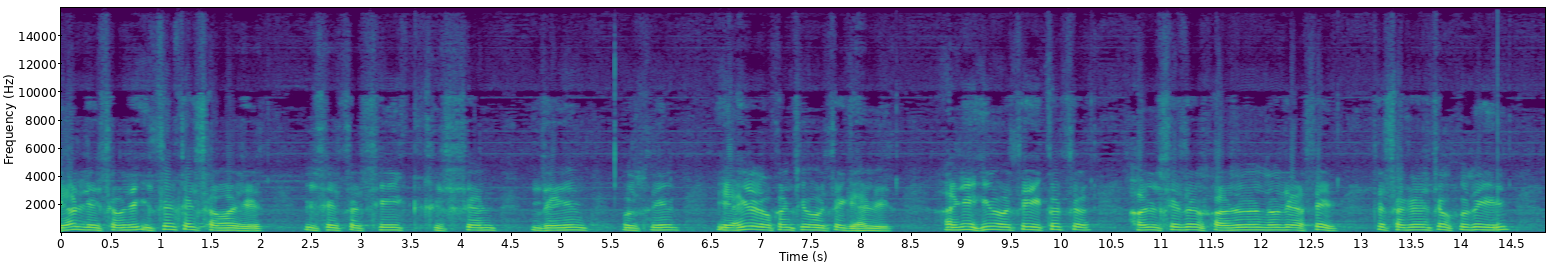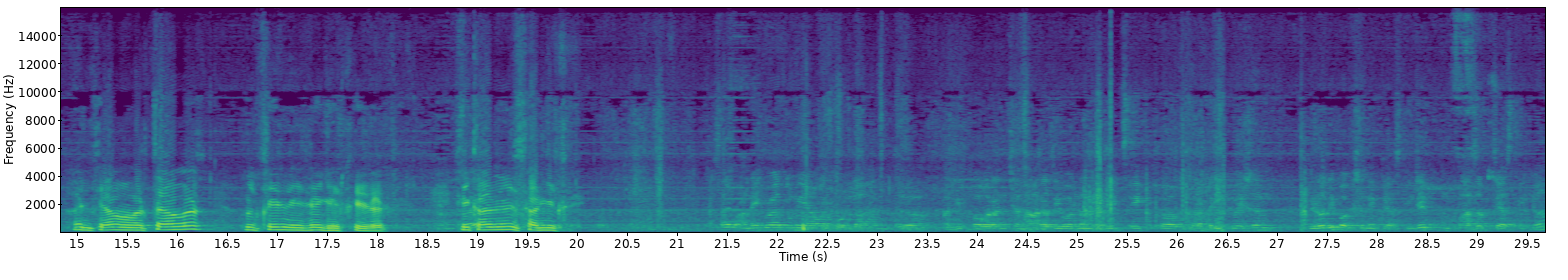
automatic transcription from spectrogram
या देशामध्ये इतर काही समाज आहेत विशेषतः शीख ख्रिश्चन जैन मुस्लिम याही लोकांची मतं घ्यावीत. आणि ही मतं एकत्र हा विषय जर पार्लमेंटमध्ये असेल तर सगळ्यांच्या पुढे येईल आणि त्या मतावर पुढचे निर्णय घेतले जाते हे काल मी सांगितले. अनेक वेळा तुम्ही यावर बोलला आहात अजित पवारांच्या नाराजीवरनं नेहमीच एक खरं तर इक्वेशन विरोधी पक्षनेते असतील जे भाजपचे असतील किंवा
